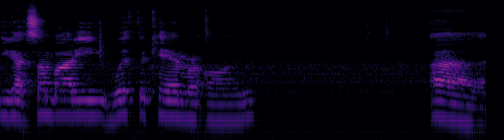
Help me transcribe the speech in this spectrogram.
You got somebody with the camera on. Uh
